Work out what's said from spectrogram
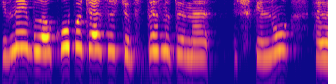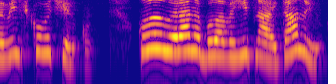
і в неї була купа часу, щоб встигнути на шкільну геловінську вечірку. Коли Лорена була вагітна Айтаною,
